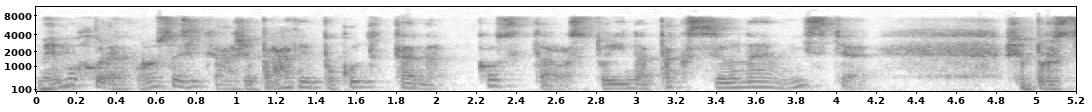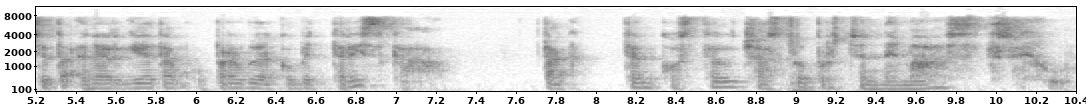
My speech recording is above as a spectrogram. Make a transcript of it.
Mimochodem, ono se říká, že právě pokud ten kostel stojí na tak silném místě, že prostě ta energie tam opravdu jakoby tryská, tak ten kostel často prostě nemá střechu.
